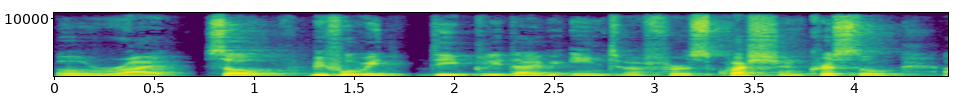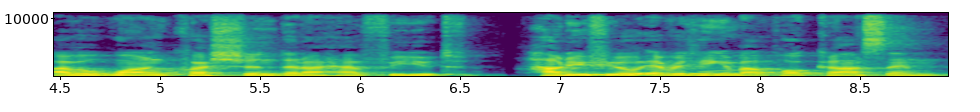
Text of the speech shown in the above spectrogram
All right. So before we deeply dive into our first question, Crystal, I have one question that I have for you to how do you feel everything about podcasts? And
